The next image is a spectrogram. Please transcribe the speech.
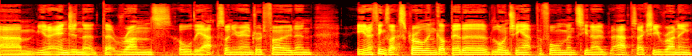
um, you know, engine that that runs all the apps on your Android phone, and you know, things like scrolling got better, launching app performance. You know, apps actually running.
